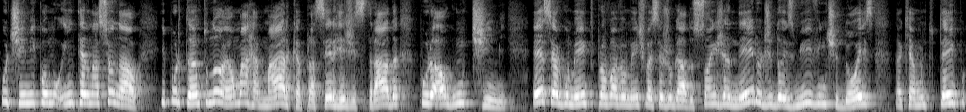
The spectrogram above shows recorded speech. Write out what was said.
o time como internacional e, portanto, não é uma marca para ser registrada por algum time. Esse argumento provavelmente vai ser julgado só em janeiro de 2022, daqui a muito tempo.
